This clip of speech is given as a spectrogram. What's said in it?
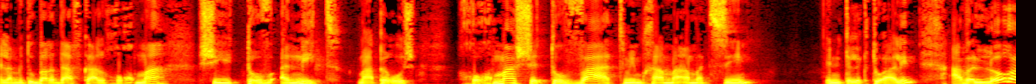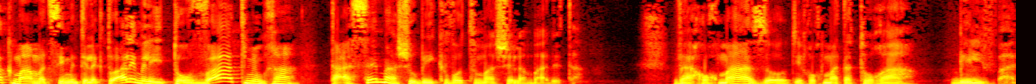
אלא מדובר דווקא על חוכמה שהיא תובענית. מה הפירוש? חוכמה שתובעת ממך מאמצים אינטלקטואליים, אבל לא רק מאמצים אינטלקטואליים, אלא היא תובעת ממך, תעשה משהו בעקבות מה שלמדת. והחוכמה הזאת היא חוכמת התורה בלבד.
